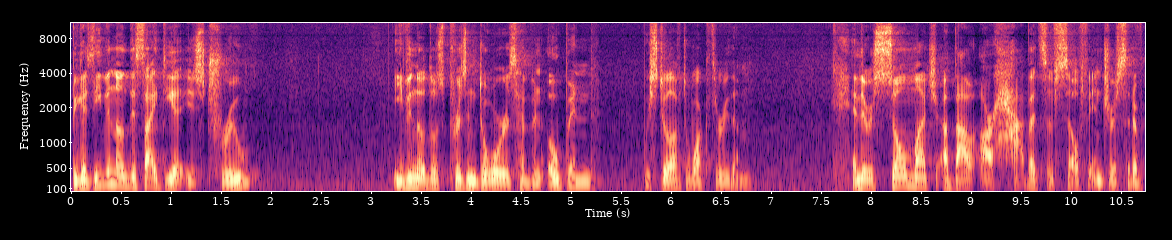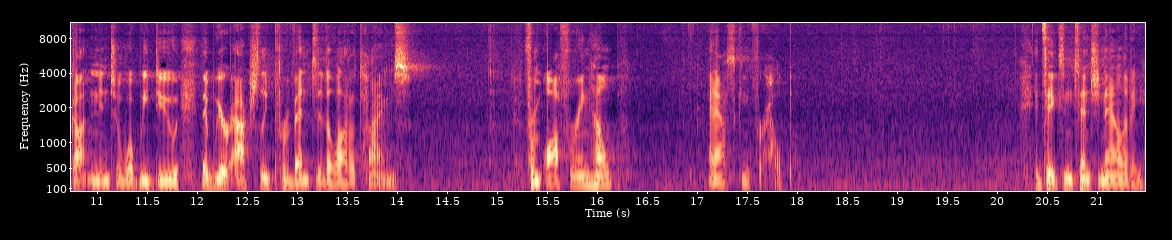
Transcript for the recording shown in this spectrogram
Because even though this idea is true, even though those prison doors have been opened, we still have to walk through them. And there is so much about our habits of self interest that have gotten into what we do that we are actually prevented a lot of times from offering help and asking for help. It takes intentionality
